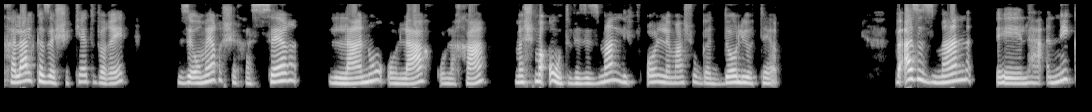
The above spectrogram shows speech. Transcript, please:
חלל כזה שקט וריק, זה אומר שחסר לנו או לך או לך משמעות וזה זמן לפעול למשהו גדול יותר. ואז הזמן אה, להעניק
